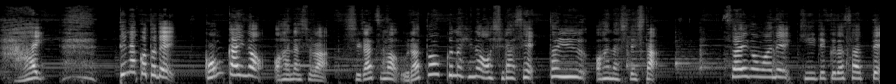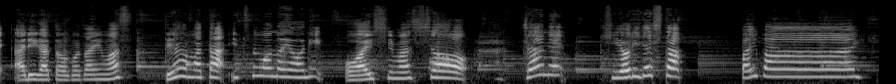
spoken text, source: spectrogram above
はい。てなことで、今回のお話は4月の裏トークの日のお知らせというお話でした。最後まで聞いてくださってありがとうございます。ではまたいつものようにお会いしましょう。じゃあね、ひよりでした。バイバーイ。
